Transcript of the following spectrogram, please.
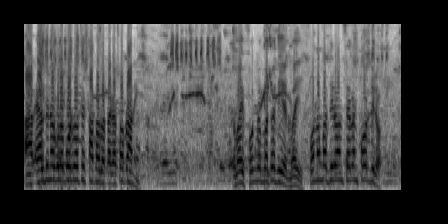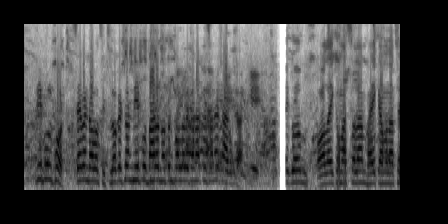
আর অ্যালবিনো গুলো পড়বে হচ্ছে 7000 টাকা সব রানিং। তো ভাই ফোন নাম্বারটা দিয়ে ভাই। Phone number 01740 triple four seven double six location Mirpur বারো নতুন পল্লবী থানার পিছনে সাগুপ্তা ওয়ালাইকুম আসসালাম। ভাই কেমন আছেন?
